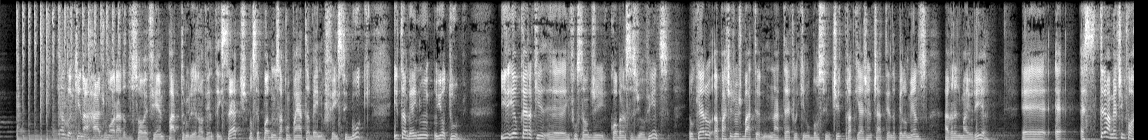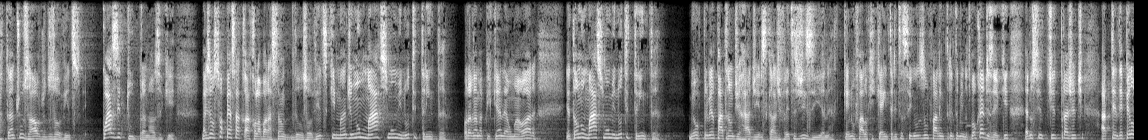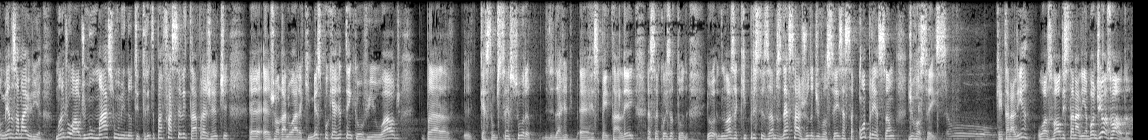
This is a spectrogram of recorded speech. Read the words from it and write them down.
Estando aqui na Rádio Morada do Sol FM Patrulha 97, você pode nos acompanhar também no Facebook e também no YouTube. E eu quero aqui, é, em função de cobranças de ouvintes, eu quero a partir de hoje bater na tecla aqui no bom sentido, para que a gente atenda pelo menos a grande maioria. É, é, é extremamente importante os áudios dos ouvintes. Quase tudo para nós aqui. Mas eu só peço a, a, colaboração dos ouvintes que mande no máximo um minuto e trinta. O programa pequeno é uma hora, então no máximo um minuto e trinta Meu primeiro patrão de rádio, Iris Carlos de Freitas, dizia, né? Quem não fala o que quer em 30 segundos, não fala em 30 minutos. Mas eu quero dizer aqui, é no sentido para a gente atender pelo menos a maioria. Mande o áudio no máximo 1 minuto e 30 para facilitar para a gente é, é, jogar no ar aqui. Mesmo porque a gente tem que ouvir o áudio para é, questão de censura, da gente é, respeitar a lei, essa coisa toda. Eu, nós aqui precisamos dessa ajuda de vocês, essa compreensão de vocês. Então, quem está na linha? O Oswaldo está na linha. Bom dia, Oswaldo.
